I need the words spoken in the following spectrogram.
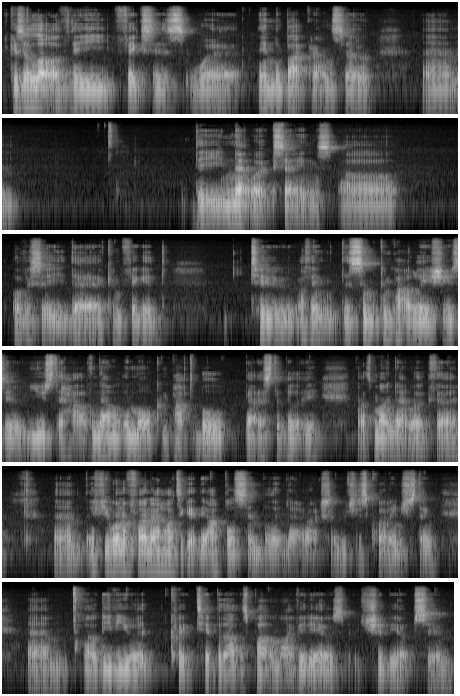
because a lot of the fixes were in the background. So um, the network settings are obviously they're configured to I think there's some compatibility issues they used to have. Now they're more compatible better stability. That's my network there. Um, if you want to find out how to get the Apple symbol in there actually which is quite interesting um, I'll give you a quick tip of that as part of my videos. It should be up soon.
